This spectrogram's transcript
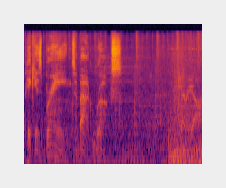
pick his brains about Rooks. Carry on.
